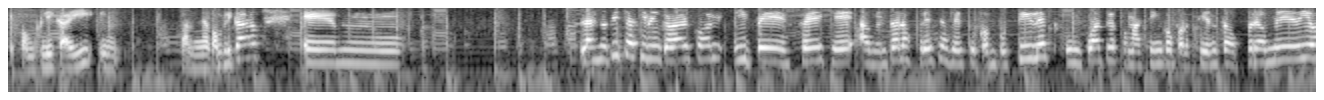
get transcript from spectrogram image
Se complica ahí, está medio complicado. Eh, las noticias tienen que ver con IPF, que aumentó los precios de sus combustibles un 4,5% promedio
